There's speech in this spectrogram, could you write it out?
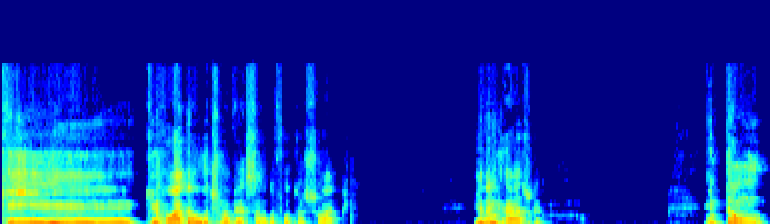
que, que roda a última versão do Photoshop e não engasga. Então,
